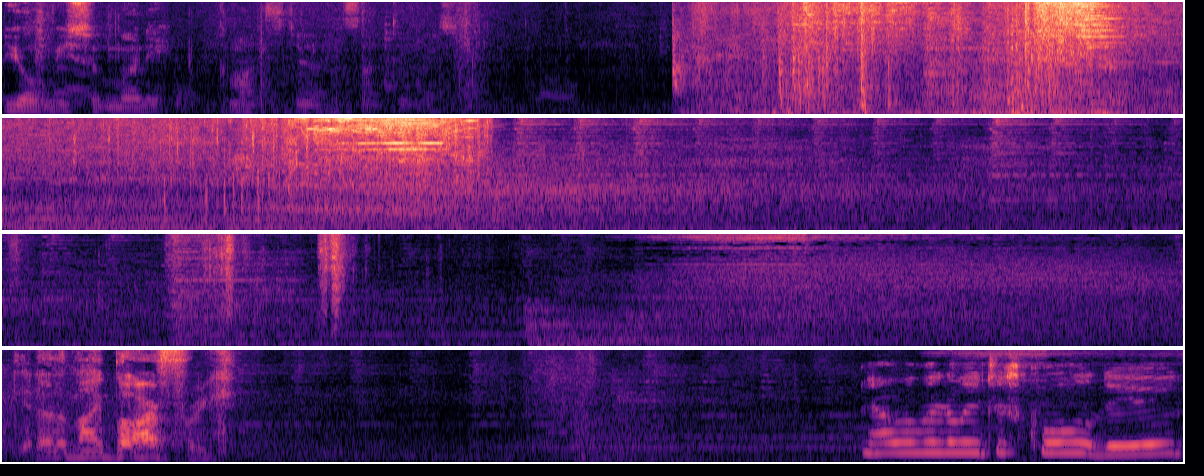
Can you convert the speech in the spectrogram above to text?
You owe me some money. Come on, let's do it. Let's not do this. Get out of my bar, freak. Y'all were literally just cool, dude.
